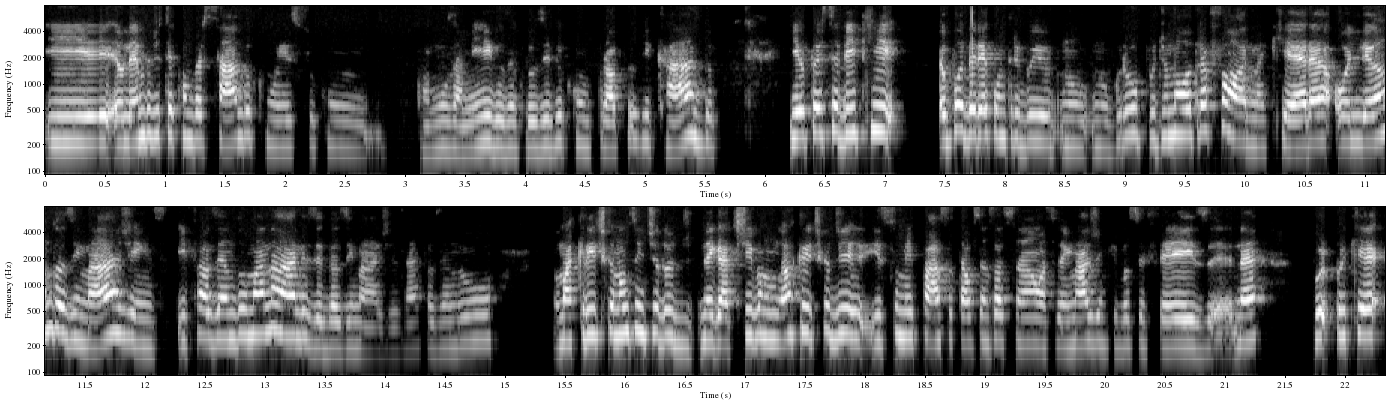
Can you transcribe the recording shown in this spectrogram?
E eu lembro de ter conversado com isso com, com alguns amigos, inclusive com o próprio Ricardo, e eu percebi que eu poderia contribuir no, no, grupo de uma outra forma, que era olhando as imagens e fazendo uma análise das imagens, né? Fazendo uma crítica num sentido negativo, uma crítica de isso me passa tal sensação, essa imagem que você fez, eh, né? porque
